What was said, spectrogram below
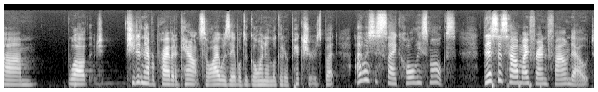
Um, well, she didn't have a private account, so I was able to go in and look at her pictures. But I was just like, holy smokes. This is how my friend found out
